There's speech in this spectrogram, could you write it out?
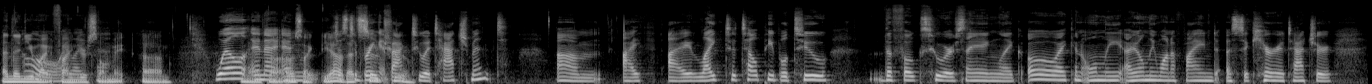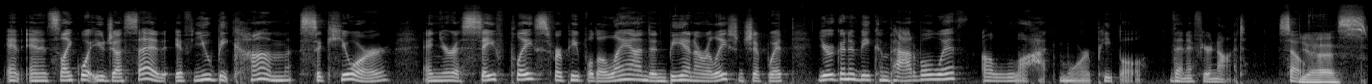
and then you Oh, might find your like that. soulmate." Um, Well, And I and, I, thought- I and was like, yeah, just to bring so it back to attachment, um, I I like to tell people too, the folks who are saying like, oh, I can only I only want to find a secure attacher, and and it's like what you just said. If you become secure and you're a safe place for people to land and be in a relationship with, you're going to be compatible with a lot more people than if you're not. So yes,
